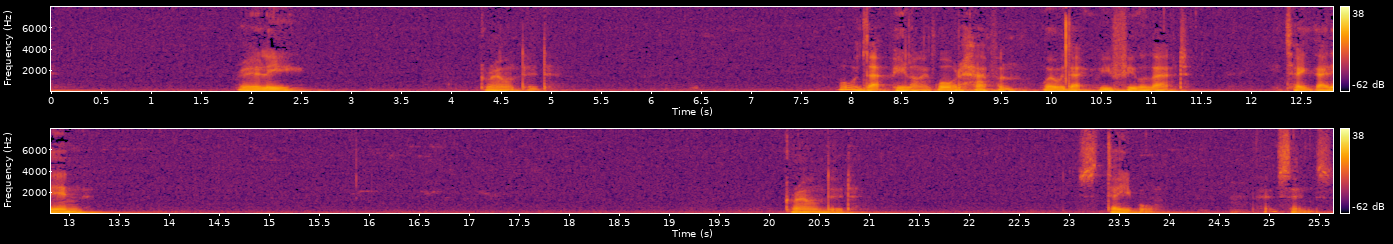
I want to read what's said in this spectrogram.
really grounded. What would that be like? What would happen? Where would that you feel that? You take that in. Grounded stable, that sense.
